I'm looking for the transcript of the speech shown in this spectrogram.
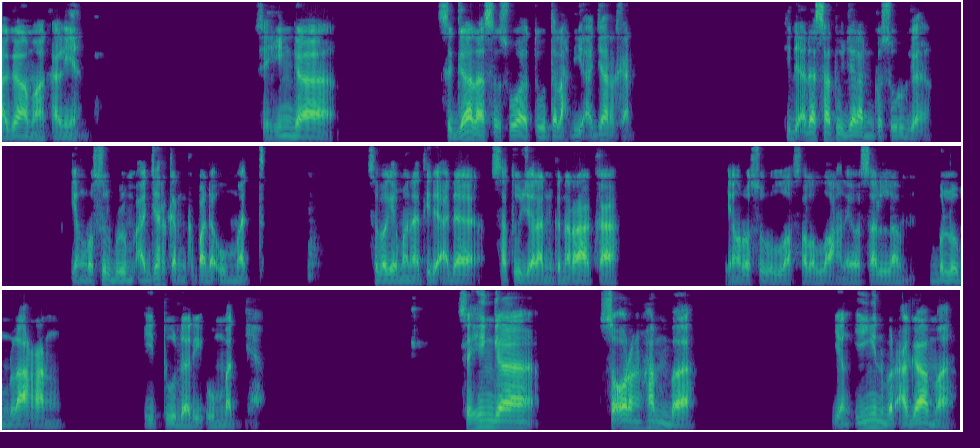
agama kalian. Sehingga segala sesuatu telah diajarkan. Tidak ada satu jalan ke surga yang Rasul belum ajarkan kepada umat. Sebagaimana tidak ada satu jalan ke neraka yang Rasulullah Sallallahu Alaihi Wasallam belum larang itu dari umatnya. Sehingga seorang hamba yang ingin beragama,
